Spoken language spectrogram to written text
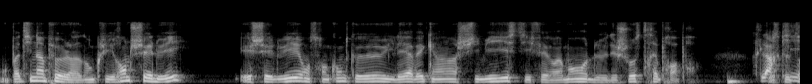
on, patine un peu là. Donc il rentre chez lui, et chez lui, on se rend compte qu'il est avec un chimiste, il fait vraiment des choses très propres. Clarky.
